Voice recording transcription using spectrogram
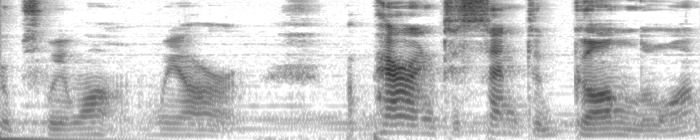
Troops we want. We are preparing to send to Gondor.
